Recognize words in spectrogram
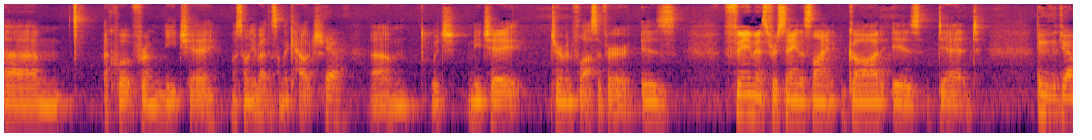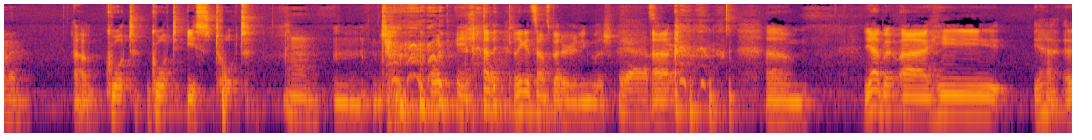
um, a quote from Nietzsche. I was telling you about this on the couch. Yeah. Um, which Nietzsche, German philosopher, is famous for saying this line: "God is dead." Do the German. Uh, Gott, Gott ist tot. Mm. Mm. What is? I, think, I think it sounds better in English. Yeah. That's Uh, um, yeah, but uh, he, yeah, uh,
